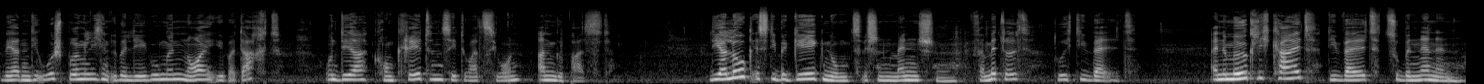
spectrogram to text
werden die ursprünglichen Überlegungen neu überdacht und der konkreten Situation angepasst. Dialog ist die Begegnung zwischen Menschen, vermittelt durch die Welt. Eine Möglichkeit, die Welt zu benennen.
